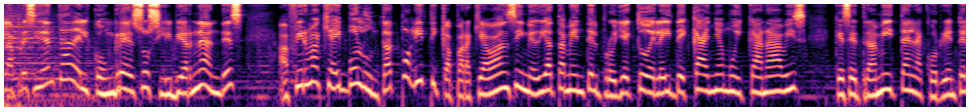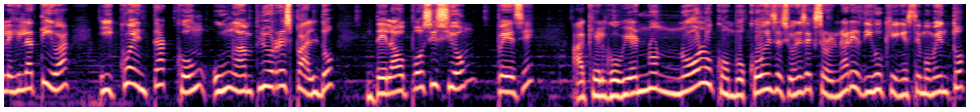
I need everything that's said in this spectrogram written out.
La presidenta del Congreso, Silvia Hernández, afirma que hay voluntad política para que avance inmediatamente el proyecto de ley de cáñamo y cannabis que se tramita en la corriente legislativa y cuenta con un amplio respaldo de la oposición, pese a que el gobierno no lo convocó en sesiones extraordinarias, dijo que en este momento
